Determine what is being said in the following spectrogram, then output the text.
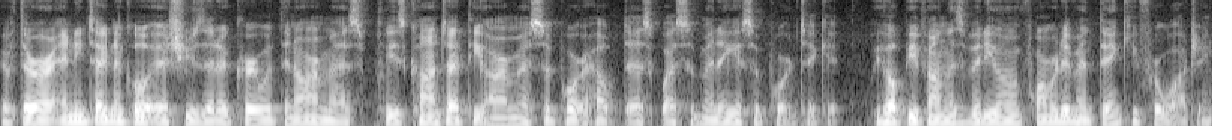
If there are any technical issues that occur within RMS, please contact the RMS Support Help Desk by submitting a support ticket. We hope you found this video informative and thank you for watching.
